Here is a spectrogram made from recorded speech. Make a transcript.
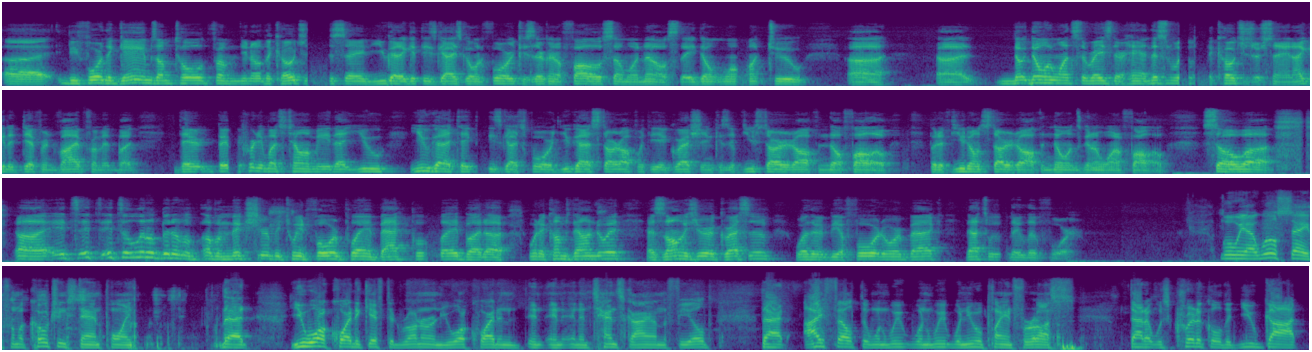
uh, before the games, I'm told from you know the coaches saying you got to get these guys going forward because they're going to follow someone else. They don't want to. Uh, uh, no, no one wants to raise their hand. This is what the coaches are saying. I get a different vibe from it, but they're they're pretty much telling me that you you got to take these guys forward. You got to start off with the aggression because if you start it off, and they'll follow. But if you don't start it off, then no one's going to want to follow. So uh, uh, it's it's it's a little bit of a, of a mixture between forward play and back play. But uh, when it comes down to it, as long as you're aggressive, whether it be a forward or a back, that's what they live for. Louis, I will say from a coaching standpoint that you are quite a gifted runner and you are quite an, an, an intense guy on the field. That I felt that when we when we when you were playing for us, that it was critical that you got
